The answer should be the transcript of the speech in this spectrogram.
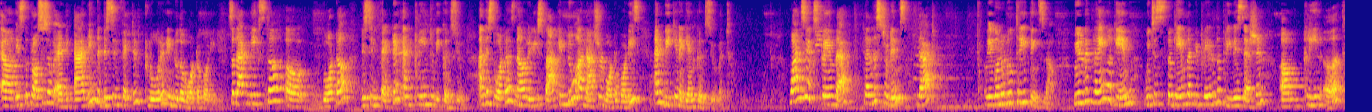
uh, is the process of add, adding the disinfectant chlorine into the water body. So that makes the uh, water disinfected and clean to be consumed. And this water is now released back into our natural water bodies and we can again consume it. Once you explain that, tell the students that we are going to do three things now. We will be playing a game which is the game that we played in the previous session, um, Clean Earth.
